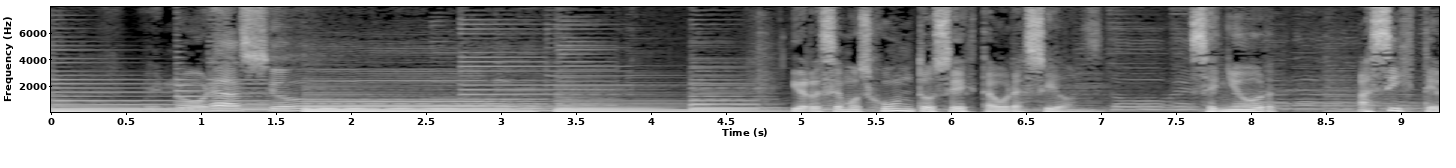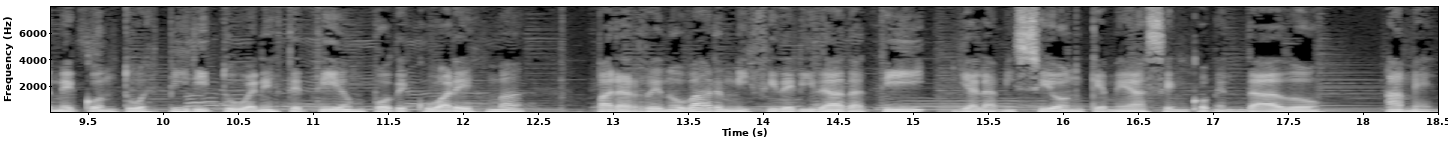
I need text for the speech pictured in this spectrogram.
en oración. Y recemos juntos esta oración. Señor, asísteme con tu espíritu en este tiempo de cuaresma para renovar mi fidelidad a ti y a la misión que me has encomendado. Amén.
